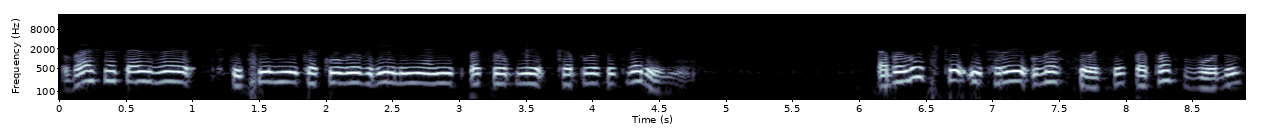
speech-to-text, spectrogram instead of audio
Важно также, в течение какого времени они способны к оплодотворению. Оболочка икры лосося, попав в воду,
